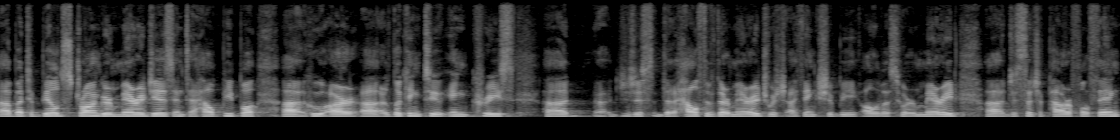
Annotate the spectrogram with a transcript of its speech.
Uh, but to build stronger marriages and to help people uh, who are uh, looking to increase uh, uh, just the health of their marriage, which I think should be all of us who are married, uh, just such a powerful thing.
